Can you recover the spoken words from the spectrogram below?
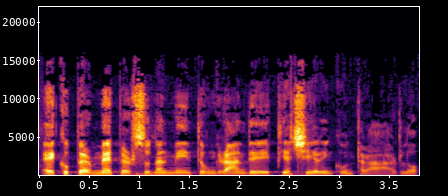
Ecco, per me personalmente è un grande piacere incontrarlo.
